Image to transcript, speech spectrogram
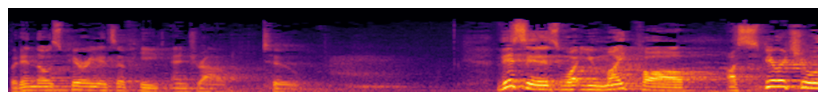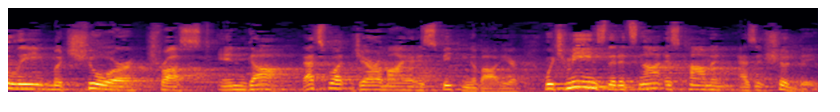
but in those periods of heat and drought too. This is what you might call a spiritually mature trust in God. That's what Jeremiah is speaking about here, which means that it's not as common as it should be.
